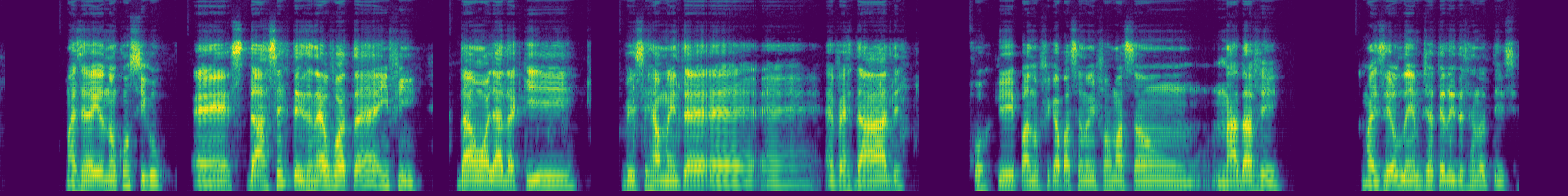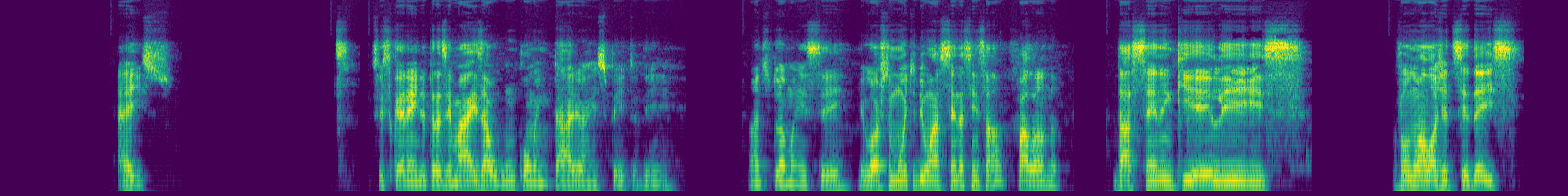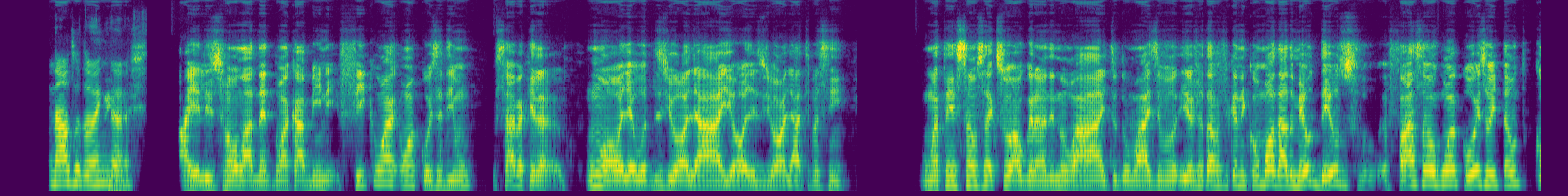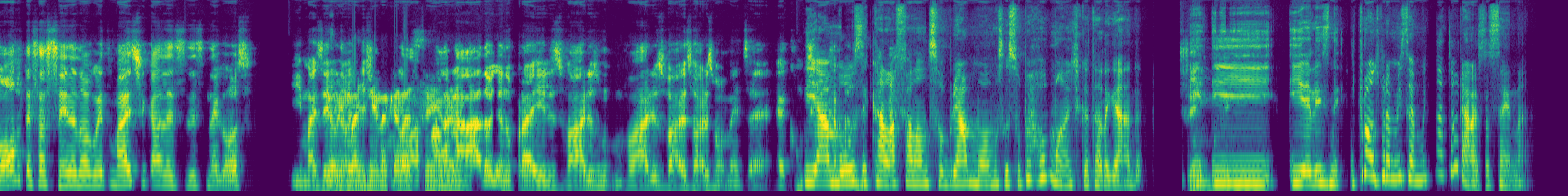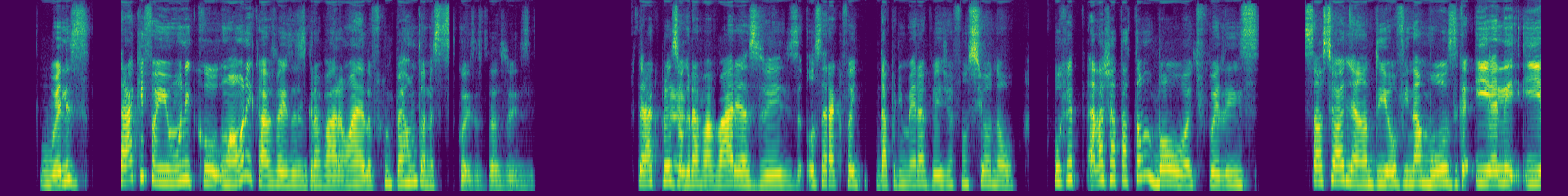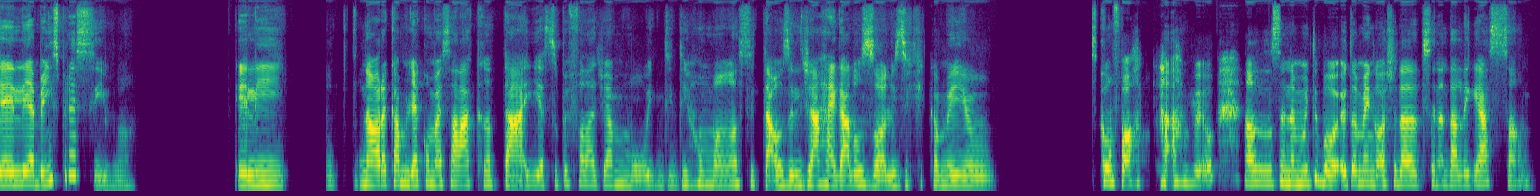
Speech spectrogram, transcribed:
mas aí eu não consigo é, dar certeza, né? Eu vou até, enfim, dar uma olhada aqui, ver se realmente é, é, é, é verdade porque para não ficar passando informação nada a ver. Mas eu lembro de já ter lido essa notícia. É isso. Vocês querem ainda trazer mais algum comentário a respeito de Antes do Amanhecer? Eu gosto muito de uma cena, assim, só falando, da cena em que eles vão numa loja de CDs. Nossa, eu também gosto. Aí eles vão lá dentro de uma cabine, fica uma, uma coisa de um, sabe aquele, um olha, o outro desvia o olhar, e olha, desvia o olhar, tipo assim, uma tensão sexual grande no ar e tudo mais, e eu já tava ficando incomodado. Meu Deus, façam alguma coisa, ou então corta essa cena, eu não aguento mais ficar nesse, nesse negócio. E, mas ele eu não, imaginei ele naquela cena. parado, olhando para eles, vários, vários, vários, vários momentos. É, é e a música lá falando sobre amor, música super romântica, tá ligado? Sim, e, sim. e, eles. Pronto, pra mim isso é muito natural, essa cena. Eles. Será que foi um único, uma única vez eles gravaram ela? Eu fico me perguntando essas coisas às vezes. Será que precisou é. gravar várias vezes? Ou será que foi da primeira vez já funcionou? Porque ela já tá tão boa, tipo, eles só se olhando e ouvindo a música, e ele, e ele é bem expressivo. Ele, na hora que a mulher começa lá a cantar e é super falar de amor, de, de romance e tal, ele já regala os olhos e fica meio desconfortável. Nossa, a cena é muito boa. Eu também gosto da cena da ligação,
